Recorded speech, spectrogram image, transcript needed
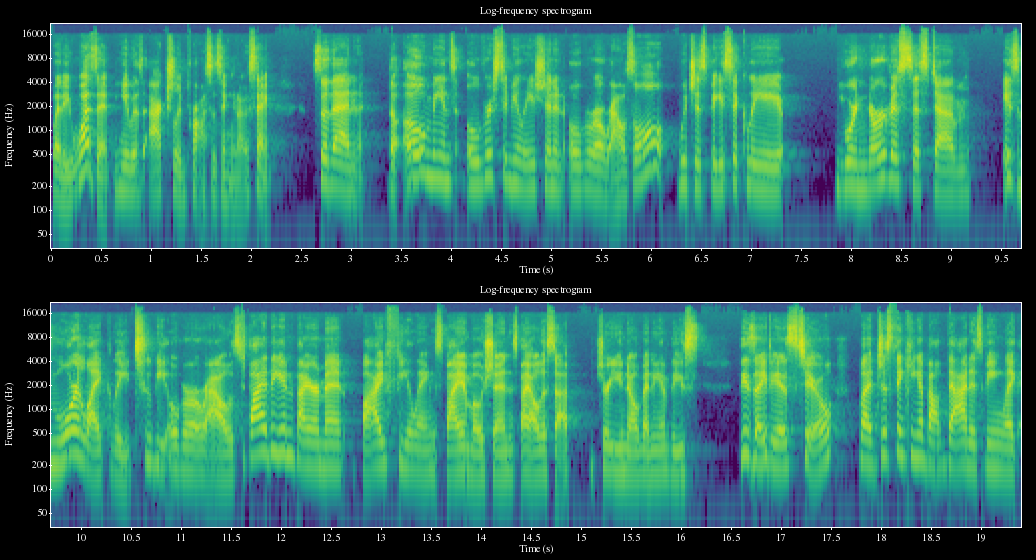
but he wasn't. He was actually processing what I was saying. So, then the O means overstimulation and overarousal, which is basically your nervous system is more likely to be overaroused by the environment, by feelings, by emotions, by all this stuff. I'm sure you know many of these these ideas too. But just thinking about that as being like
